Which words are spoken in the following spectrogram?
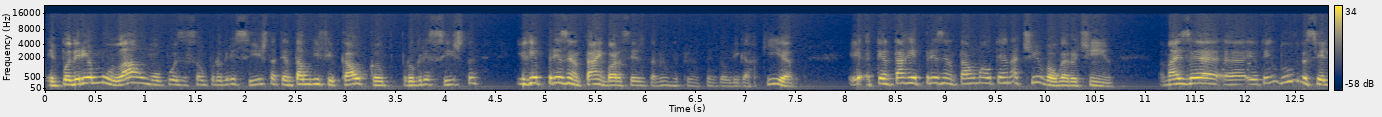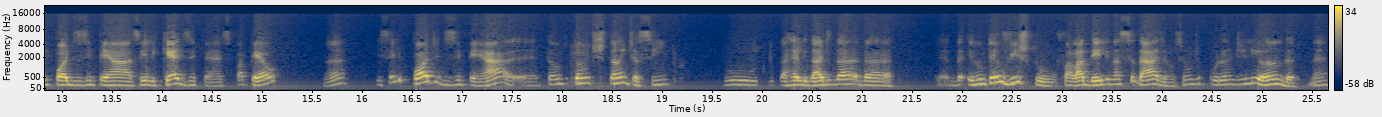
ele poderia emular uma oposição progressista, tentar unificar o campo progressista e representar, embora seja também um representante da oligarquia, é, tentar representar uma alternativa ao garotinho. Mas é, é, eu tenho dúvida se ele pode desempenhar, se ele quer desempenhar esse papel, né? E se ele pode desempenhar é, tão, tão distante assim do, da realidade da, da, Eu não tenho visto falar dele na cidade, não sei onde por onde ele anda. Né?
